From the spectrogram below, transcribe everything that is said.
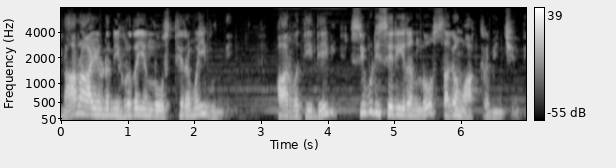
నారాయణుని హృదయంలో స్థిరమై ఉంది. పార్వతీదేవి శివుడి శరీరంలో సగం ఆక్రమించింది.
